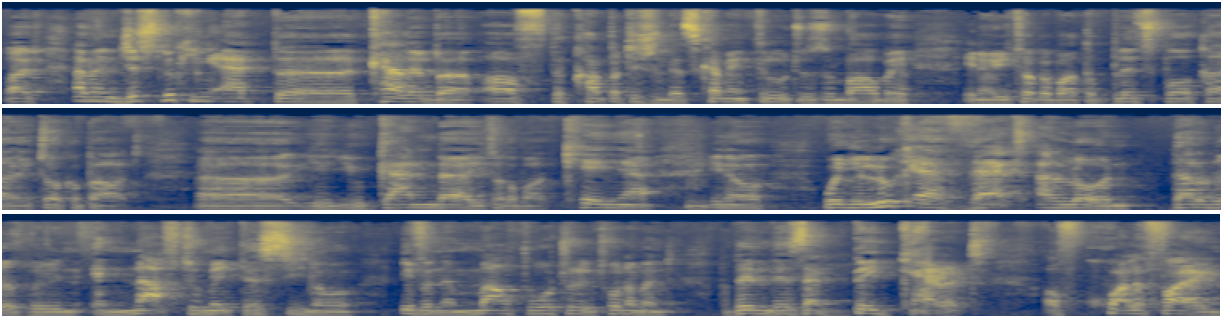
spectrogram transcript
But I mean, just looking at the caliber of the competition that's coming through to Zimbabwe, you know, you talk about the Blitzbokke, you talk about uh, Uganda, you talk about Kenya. Mm. You know, when you look at that alone, that would have been enough to make this, you know, even a mouth-watering tournament. But then there's that big carrot of qualifying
